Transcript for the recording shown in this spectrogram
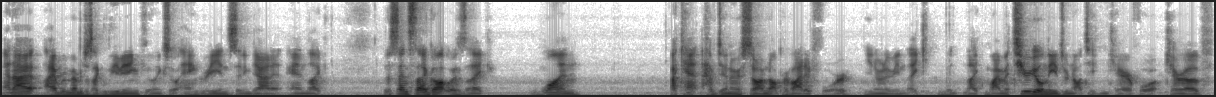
and I, I remember just like leaving feeling so angry and sitting down and, and like the sense that i got was like one I can't have dinner, so I'm not provided for. You know what I mean? Like, like my material needs are not taken care for care of.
